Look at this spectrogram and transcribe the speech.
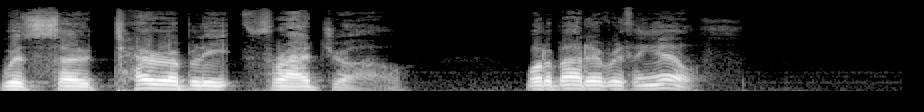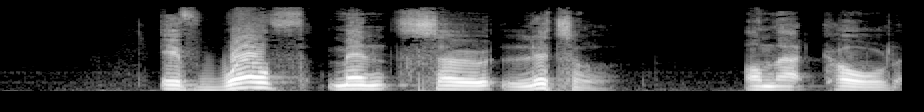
was so terribly fragile, what about everything else? If wealth meant so little on that cold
